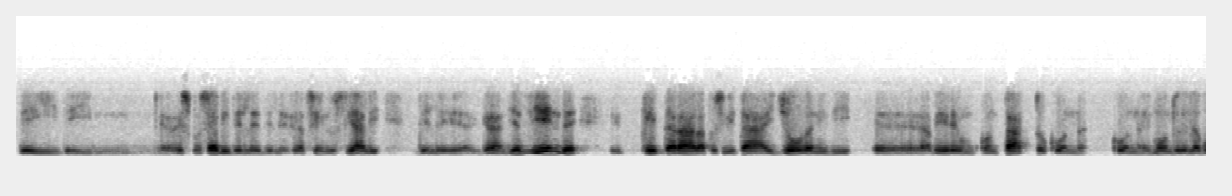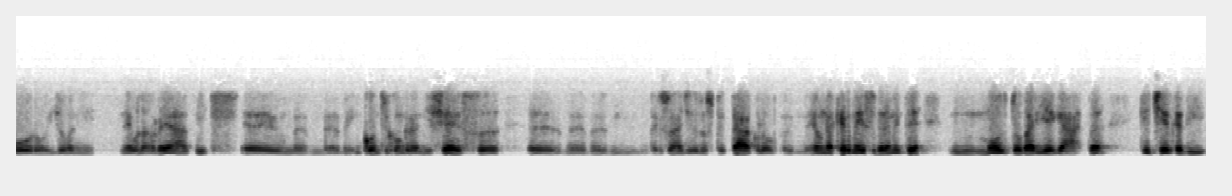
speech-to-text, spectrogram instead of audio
dei, dei, eh, responsabili delle, delle, relazioni industriali delle grandi aziende, che darà la possibilità ai giovani di eh, avere un contatto con, con, il mondo del lavoro, i giovani neolaureati, eh, incontri con grandi chef, eh, personaggi dello spettacolo. È una kermesse veramente molto variegata che cerca di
